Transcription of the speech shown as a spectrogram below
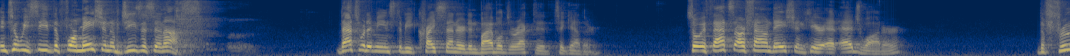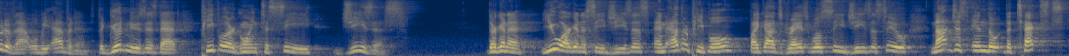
until we see the formation of Jesus in us. That's what it means to be Christ centered and Bible directed together. So if that's our foundation here at Edgewater, the fruit of that will be evident. The good news is that people are going to see Jesus. They're going to, you are going to see Jesus, and other people, by God's grace, will see Jesus too, not just in the, the texts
